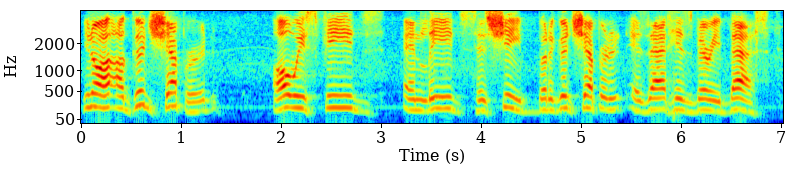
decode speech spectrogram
You know, a good shepherd always feeds and leads his sheep, but a good shepherd is at his very best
